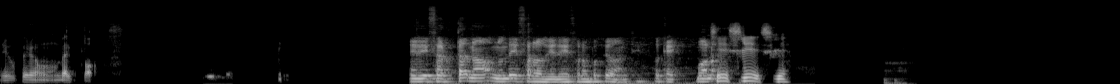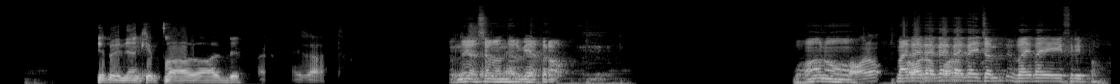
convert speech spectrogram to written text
Recupera un bel po'. E devi far no, non devi farlo lì, devi fare un po' più avanti. Ok, buono. Sì, sì, sì. Ti prendi anche Paolo, Albi. Esatto. Non devi lasciarlo andare via, però. Buono. Buono, Vai, vai, buono, vai, vai, buono. vai, vai, Gian- vai, vai, Filippo.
